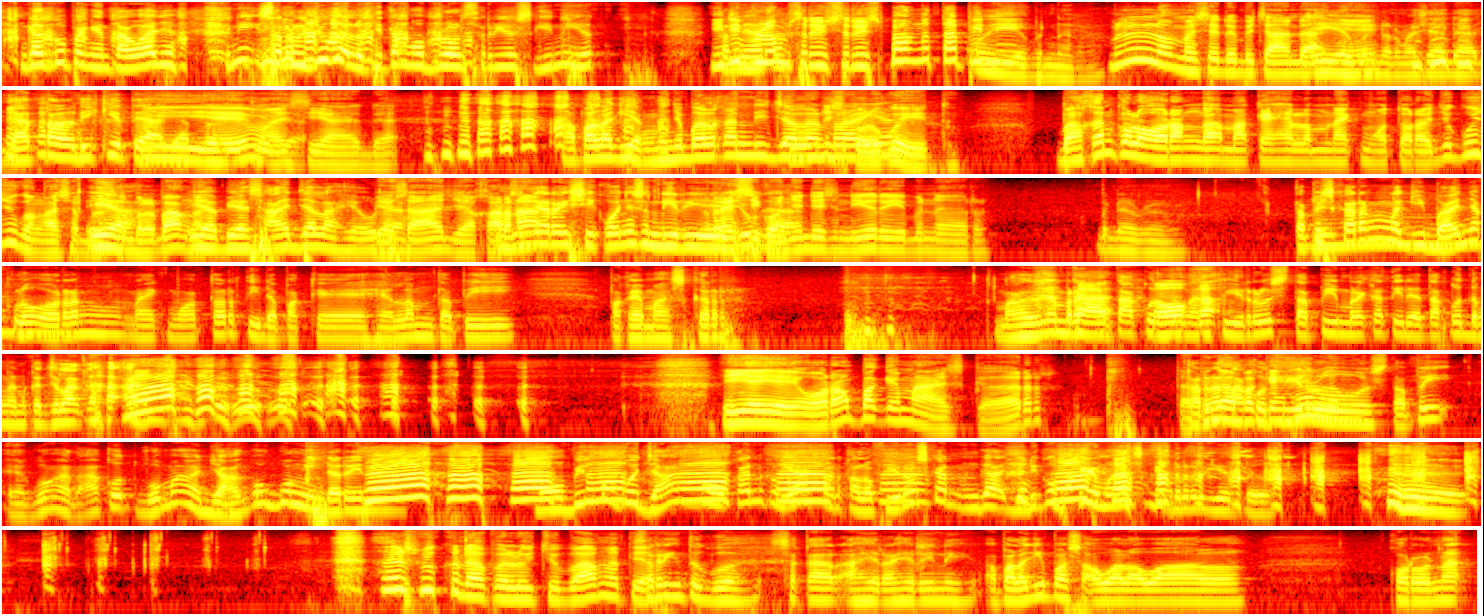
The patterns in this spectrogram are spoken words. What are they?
Enggak gue pengen tahu aja. Ini seru juga loh kita ngobrol serius gini, Yud. ini Ternyata- belum serius-serius banget tapi Oh nih iya, benar. belum masih ada bercandanya Iya benar masih ada. Gatal dikit ya, gatal iya dikit ya. masih ada Apalagi yang menyebalkan di jalan Udah, raya. gue itu bahkan kalau orang nggak pakai helm naik motor aja gue juga nggak sebel Iya, banget iya biasa aja lah ya udah. Biasa aja, karena Maksudnya resikonya sendiri resikonya juga. dia sendiri bener Benar-benar. Tapi sekarang lagi banyak loh orang naik motor tidak pakai helm tapi pakai masker. Maksudnya mereka Ka- takut oh, dengan virus tapi mereka tidak takut dengan kecelakaan gitu. Iya iya orang pakai masker tapi Karena takut helm. virus, tapi ya gue nggak takut. Gue mah jago, gue ngindarin mobil mah gue jago kan kelihatan. Kalau virus kan enggak, jadi gue pakai masker gitu. Aduh kenapa lucu banget ya? Sering tuh gue sekarang akhir-akhir ini, apalagi pas awal-awal corona.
